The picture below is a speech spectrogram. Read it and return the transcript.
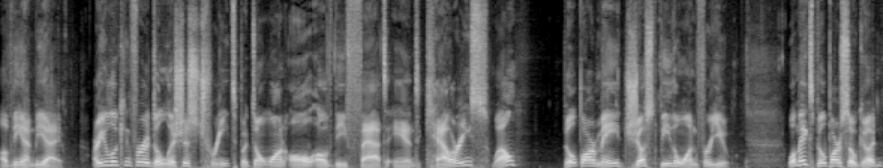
of the NBA. Are you looking for a delicious treat but don't want all of the fat and calories? Well, Built Bar may just be the one for you. What makes Built Bar so good?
